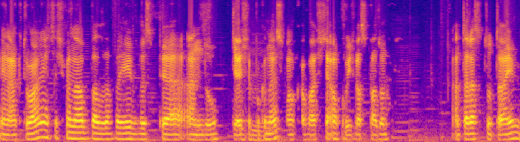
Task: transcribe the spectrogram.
Nie no, aktualnie jesteśmy na bazowej wyspie Endu, gdzie się Mhm. pokonuje smoka właśnie. O kuźwa, spadłem. A teraz tutaj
